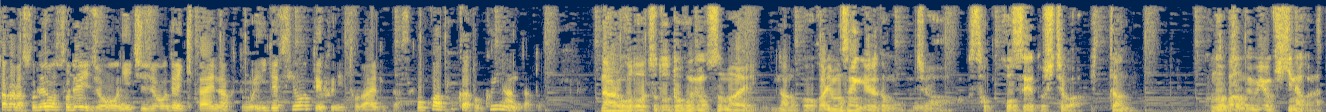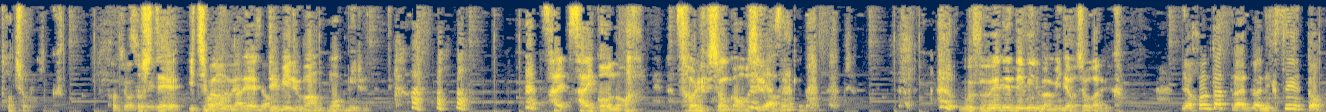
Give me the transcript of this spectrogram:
だからそれをそれ以上日常で鍛えなくてもいいですよっていうふうに捉えてください。ここは僕は得意なんだと。なるほど。ちょっとどこにお住まいなのかわかりませんけれども、じゃあ、即効性としては一旦、この番組を聞きながら都庁に行く。都庁でそして一番上でデビル版を見る。最最高の ソリューションかもしれませんけど。上でデビル版見てもしょうがないか。いや、本当だったら、まあ理屈で言うと、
